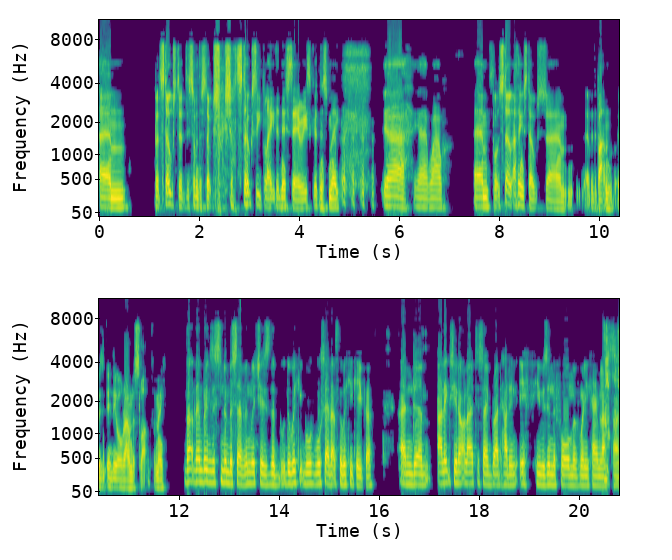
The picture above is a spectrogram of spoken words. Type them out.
um, but Stokes did some of the Stokes shots Stokes he played in this series. Goodness me. yeah, yeah, wow. Um, but Stokes, I think Stokes um, with the baton is in the all rounder slot for me. That then brings us to number seven, which is the the wicket. We'll, we'll say that's the wicket keeper. And um, Alex, you're not allowed to say Brad Haddin if he was in the form of when he came last time.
